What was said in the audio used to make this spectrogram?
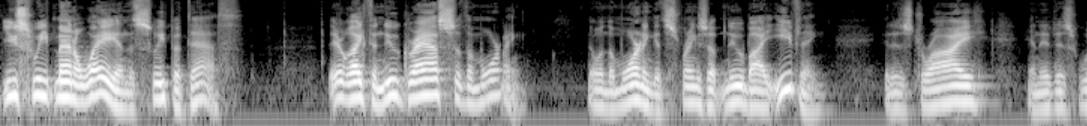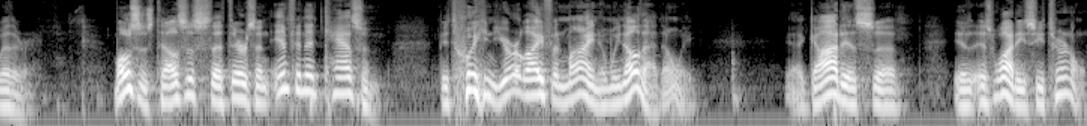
You sweep men away in the sleep of death. They are like the new grass of the morning. Though in the morning it springs up new by evening, it is dry and it is withered. Moses tells us that there's an infinite chasm between your life and mine, and we know that, don't we? God is, uh, is, is what? He's eternal.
